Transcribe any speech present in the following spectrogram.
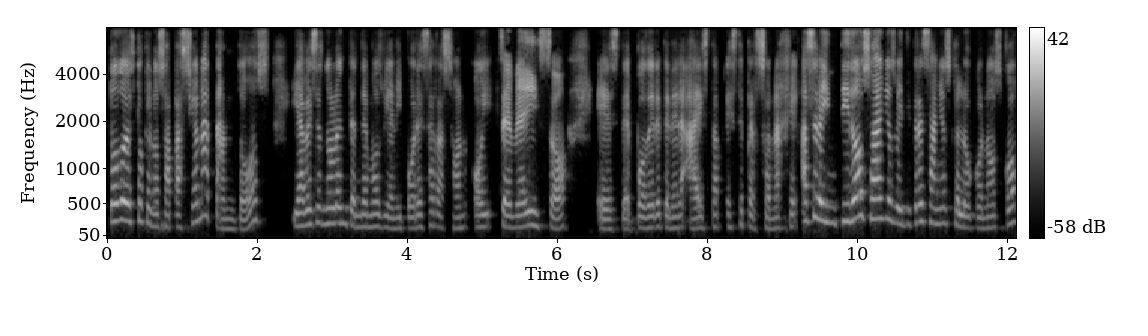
todo esto que nos apasiona tantos y a veces no lo entendemos bien y por esa razón hoy se me hizo este, poder tener a esta, este personaje. Hace 22 años, 23 años que lo conozco,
